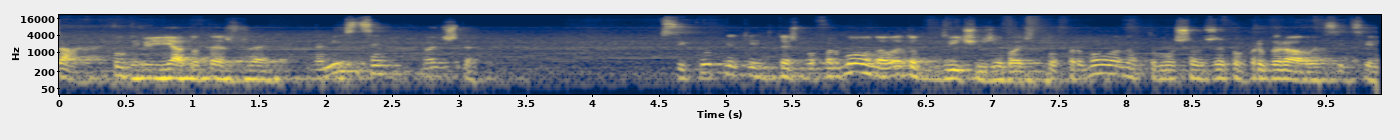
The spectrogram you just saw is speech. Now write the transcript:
Так, тут грильято теж вже на місці, бачите. Всі кутники теж пофарбовано, але тут двічі вже бачу пофарбовано, тому що вже поприбирали всі ці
